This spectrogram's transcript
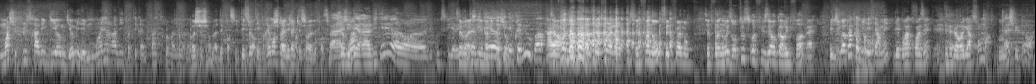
Moi, je suis plus ravi que Guillaume. Guillaume, il est moyen ravi. Toi, t'es quand même pas trop ravi. à la Moi je suis sur la défensive. T'es sûr, t'es vraiment Je suis sur la quelqu'un qui est défensive. sur la défensive. Bah été réinvité alors euh, du coup parce qu'il y avait d'autres invités euh, qui invitation. étaient prévus ou pas Alors, Cette fois, cette fois non. Cette fois non. Cette fois non. Cette fois non, ils ont tous refusé encore une fois. Mais tu vois pas comme il est fermé, les bras croisés, le regard sombre. Là je fais peur. hein.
